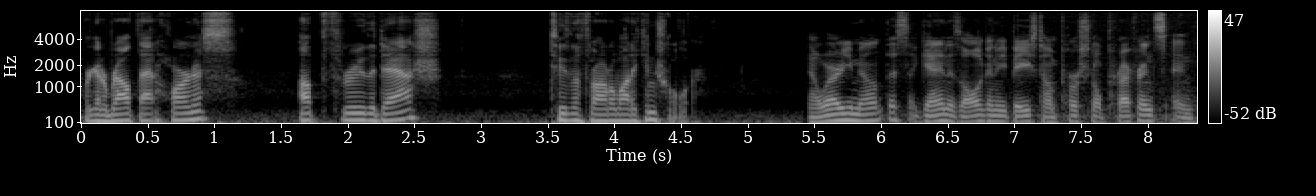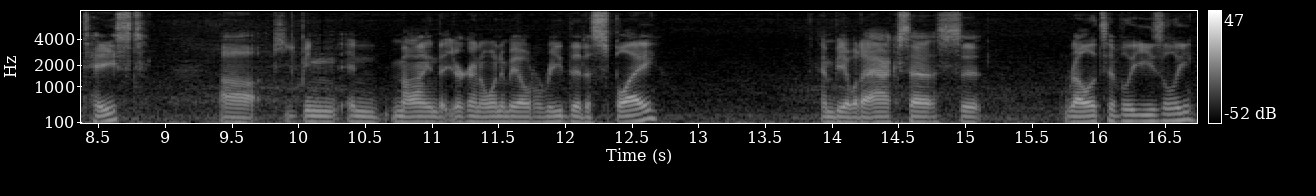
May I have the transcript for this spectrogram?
We're gonna route that harness up through the dash to the throttle body controller. Now where you mount this, again, is all going to be based on personal preference and taste, uh, keeping in mind that you're going to want to be able to read the display and be able to access it relatively easily.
